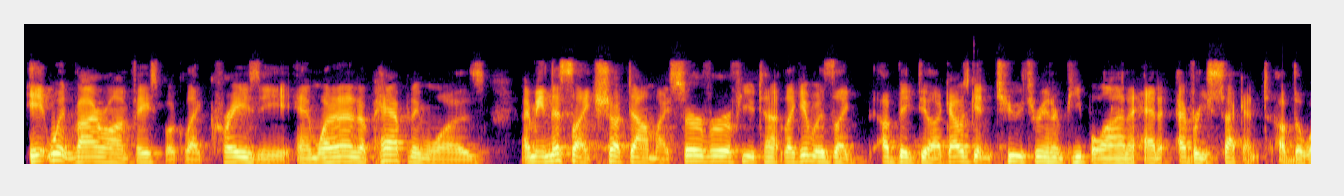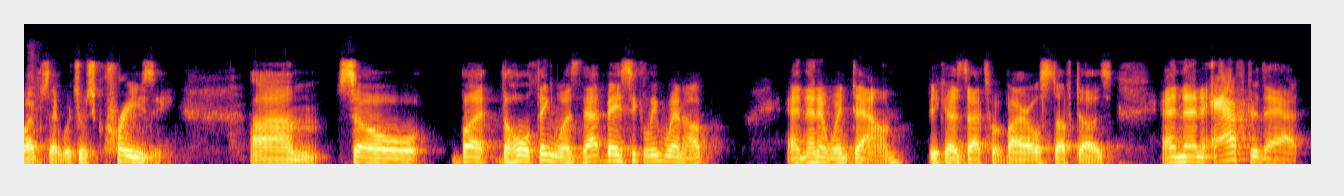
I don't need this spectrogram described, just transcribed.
It went viral on Facebook like crazy. And what ended up happening was, I mean, this like shut down my server a few times. Like it was like a big deal. Like I was getting two, 300 people on at every second of the website, which was crazy. Um, so, but the whole thing was that basically went up and then it went down because that's what viral stuff does. And then after that,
